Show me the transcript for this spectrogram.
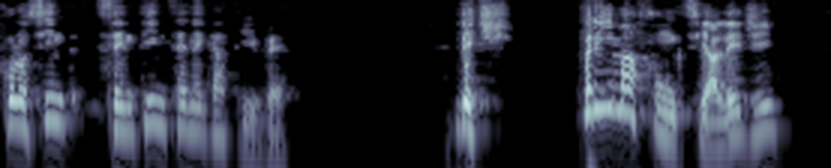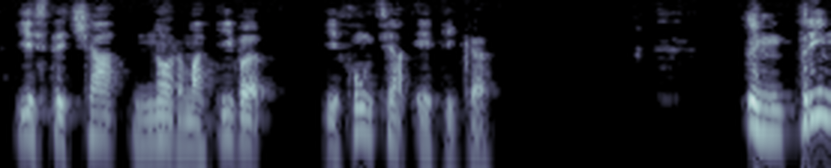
folosind sentințe negative. Deci, prima funcție a legii este cea normativă, e funcția etică. În, prin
